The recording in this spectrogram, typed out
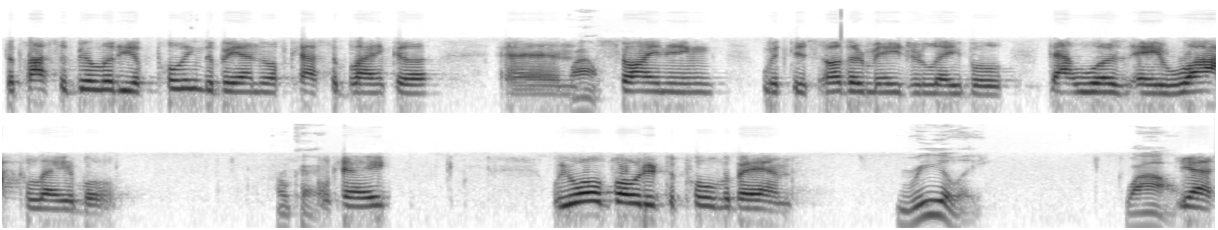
the possibility of pulling the band off Casablanca and Wow. signing with this other major label that was a rock label. Okay. Okay? We all voted to pull the band. Really? Wow. Yes.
